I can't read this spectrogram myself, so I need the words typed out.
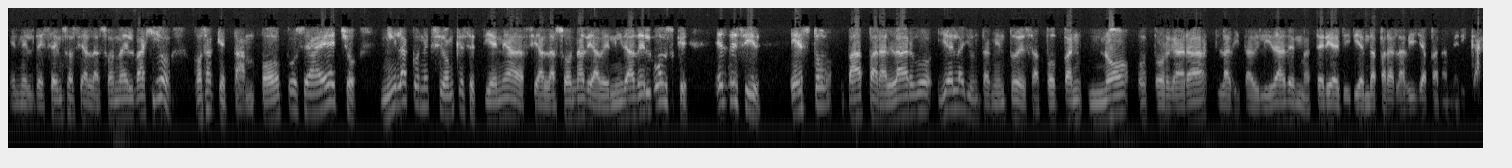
en el descenso hacia la zona del Bajío, cosa que tampoco se ha hecho, ni la conexión que se tiene hacia la zona de Avenida del Bosque. Es decir, esto va para largo y el ayuntamiento de Zapopan no otorgará la habitabilidad en materia de vivienda para la Villa Panamericana.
